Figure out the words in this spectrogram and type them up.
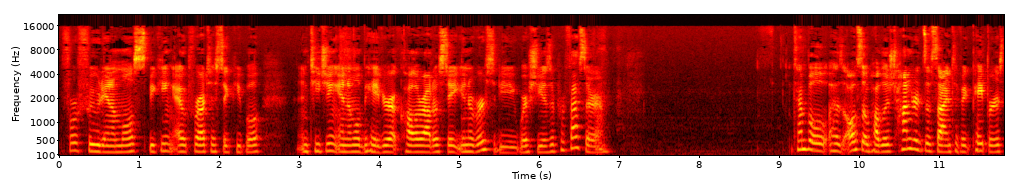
for food animals, speaking out for autistic people, and teaching animal behavior at Colorado State University, where she is a professor. Temple has also published hundreds of scientific papers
